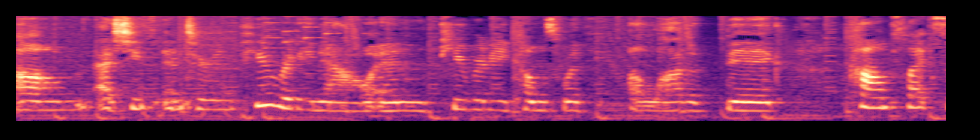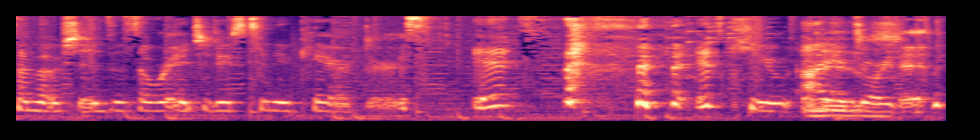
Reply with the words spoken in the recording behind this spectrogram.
um, as she's entering puberty now, and puberty comes with a lot of big, complex emotions, and so we're introduced to new characters. It's it's cute. I is. enjoyed it.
